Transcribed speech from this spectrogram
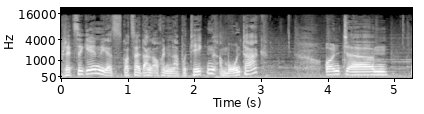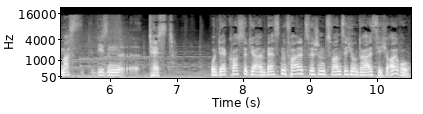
Plätze gehen, jetzt Gott sei Dank auch in den Apotheken am Montag und ähm, machst diesen äh, Test. Und der kostet ja im besten Fall zwischen 20 und 30 Euro.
